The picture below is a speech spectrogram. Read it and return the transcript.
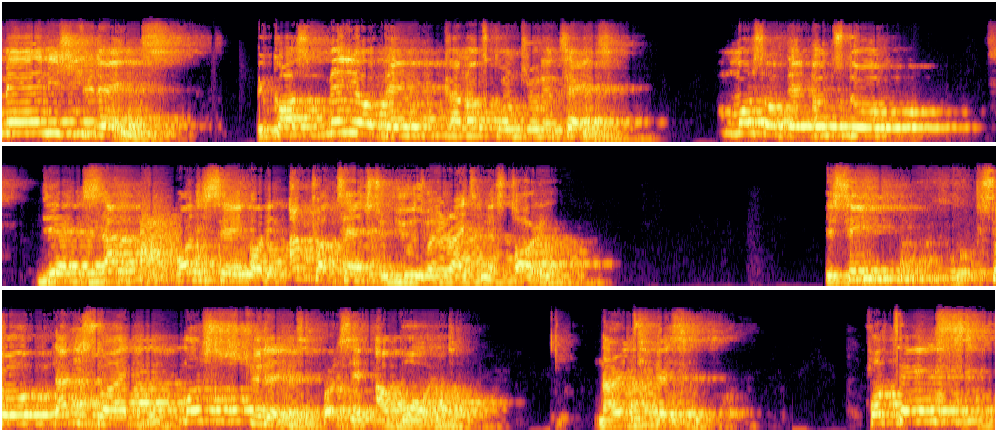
many students because many of them cannot control the tense. Most of them don't know the exact what you say or the actual tense to use when writing a story. You see? So that is why most students, what you say, avoid narrative essays. For tense,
